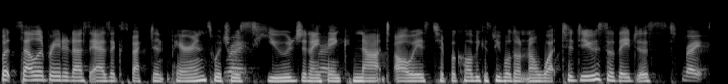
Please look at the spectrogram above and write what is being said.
but celebrated us as expectant parents which was huge and i Right. think not always typical because people don't know what to do so they just Right.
